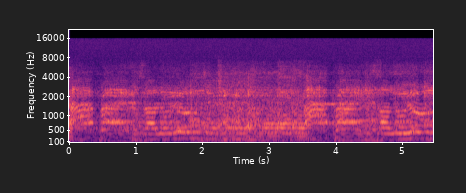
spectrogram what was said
Our pride is our loyalty. Our pride is our loyalty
